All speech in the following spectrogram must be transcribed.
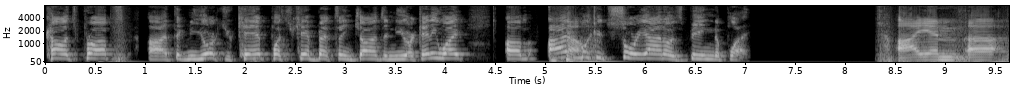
college props. Uh, I think New York, you can't. Plus, you can't bet St. John's in New York anyway. Um, I no. look at Soriano as being the play. I am. Uh,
